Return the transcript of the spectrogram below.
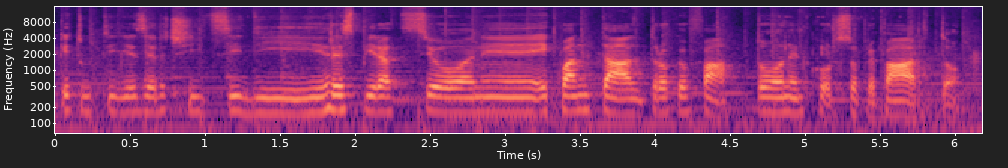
che tutti gli esercizi di respirazione e quant'altro che ho fatto nel corso preparto.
